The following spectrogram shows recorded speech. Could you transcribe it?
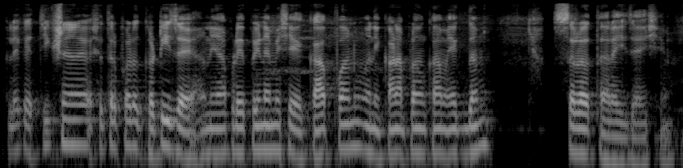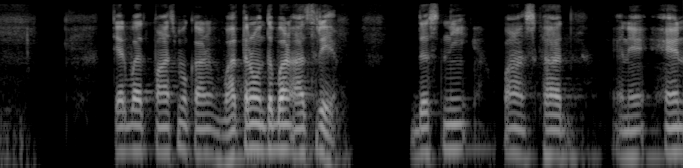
એટલે કે તીક્ષ્ણ ક્ષેત્રફળ ઘટી જાય અને આપણે પરિણામે છે કાપવાનું અને કાણા પાડવાનું કામ એકદમ સરળતા રહી જાય છે. ત્યારબાદ પાંચમું કારણ વાતાવરણ દબાણ આશરે દસની પાંચ ઘાત અને એન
